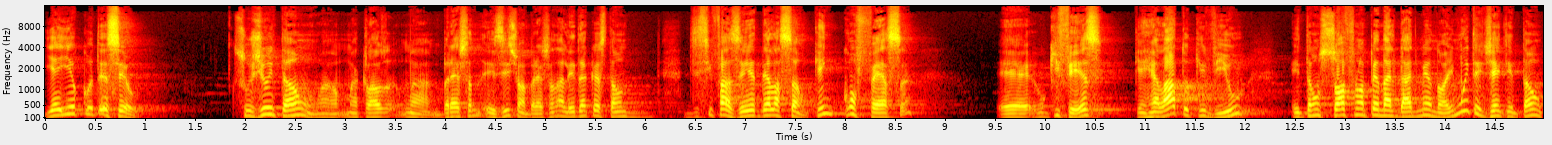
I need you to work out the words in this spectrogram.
E aí aconteceu. Surgiu então uma, uma, cláusula, uma brecha, existe uma brecha na lei da questão de se fazer delação. Quem confessa é, o que fez, quem relata o que viu, então sofre uma penalidade menor. E muita gente, então,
